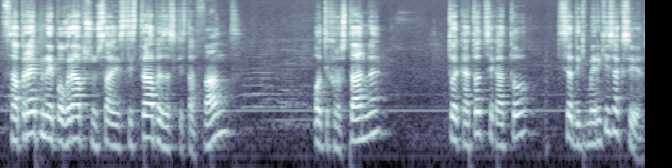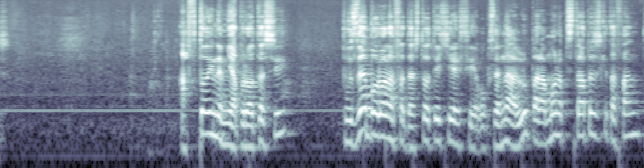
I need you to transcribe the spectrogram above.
θα πρέπει να υπογράψουν στις τράπεζες και στα φαντ ότι χρωστάνε το 100% της αντικειμενικής αξίας. Αυτό είναι μια πρόταση που δεν μπορώ να φανταστώ ότι έχει έρθει από πουθενά αλλού παρά μόνο από τις τράπεζες και τα φαντ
